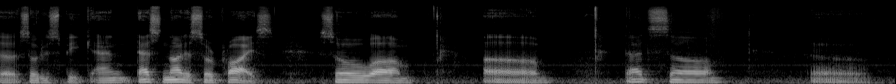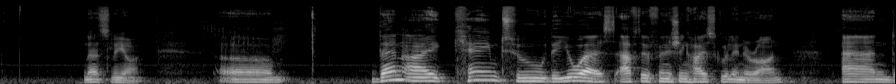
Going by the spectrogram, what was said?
uh, so to speak. And that's not a surprise. So um, uh, that's, uh, uh, that's Leon. Um, then I came to the US after finishing high school in Iran and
